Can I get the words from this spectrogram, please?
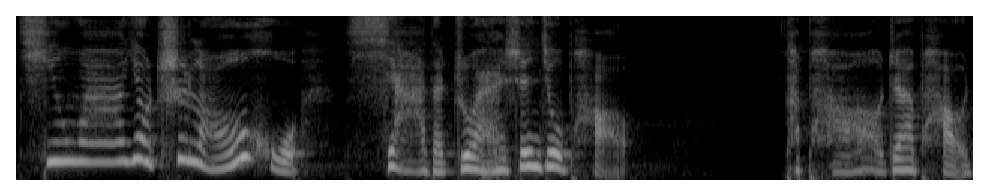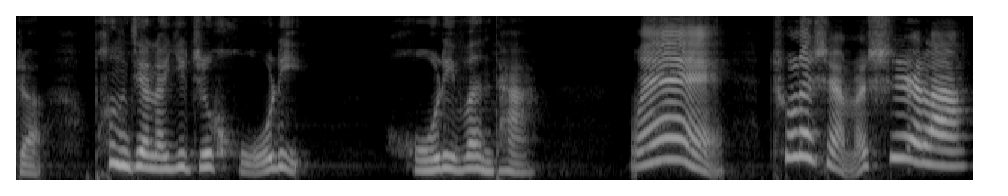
青蛙要吃老虎，吓得转身就跑。他跑着跑着，碰见了一只狐狸。狐狸问他：“喂，出了什么事了？”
